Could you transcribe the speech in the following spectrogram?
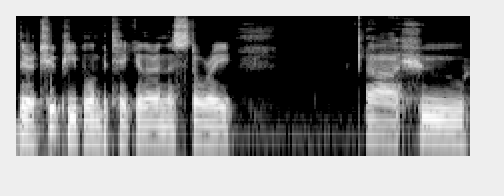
there are two people in particular in this story uh, who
